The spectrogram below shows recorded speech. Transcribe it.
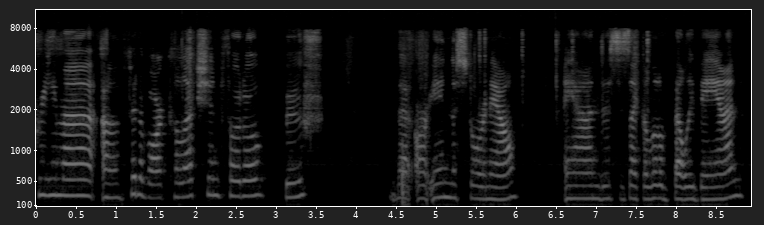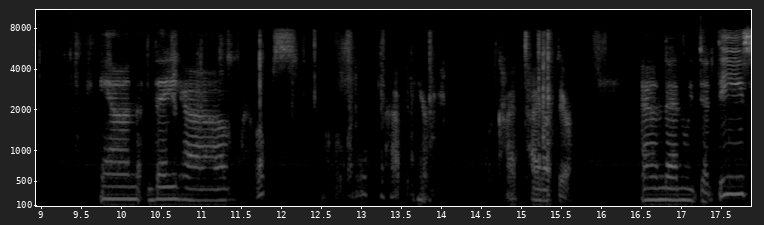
Prima um, Finnabair collection photo booth that are in the store now. And this is like a little belly band. And they have, oops, what happened here? Kind of tied up there. And then we did these.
